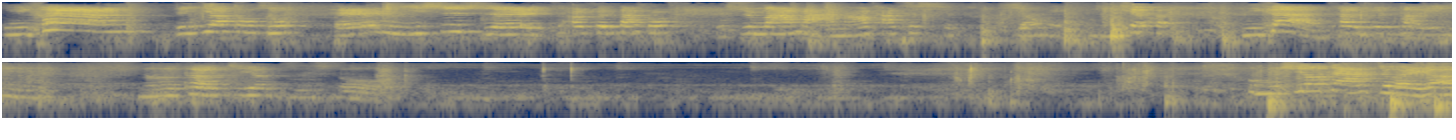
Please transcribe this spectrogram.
你看，人家他说，哎，你是谁？他跟他说我是妈妈，然后他是小小美。你看，你看，他跟他一起，然后他这样子说。我们需要打嘴了。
